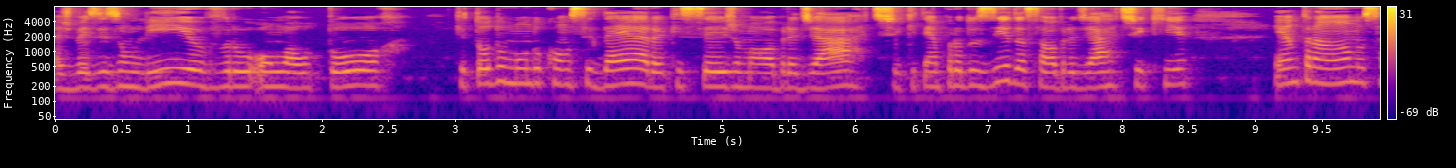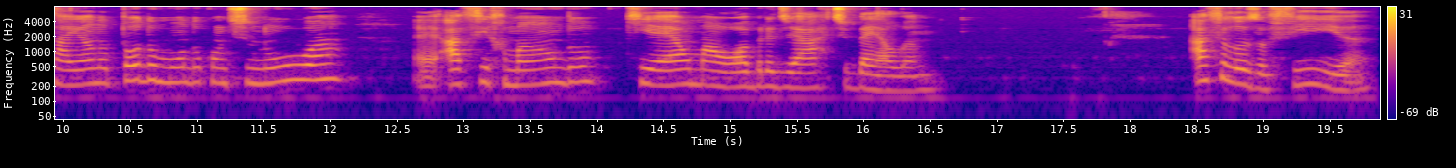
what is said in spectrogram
Às vezes um livro ou um autor que todo mundo considera que seja uma obra de arte, que tenha produzido essa obra de arte, que entra ano, sai ano, todo mundo continua é, afirmando que é uma obra de arte bela. A filosofia,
